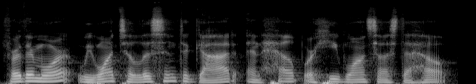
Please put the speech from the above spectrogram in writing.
Furthermore, we want to listen to God and help where He wants us to help.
